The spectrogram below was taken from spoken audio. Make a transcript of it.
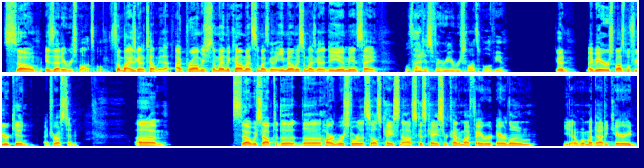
So, is that irresponsible? Somebody's going to tell me that. I promise you. Somebody in the comments, somebody's going to email me, somebody's going to DM me and say, well, that is very irresponsible of you. Good. Maybe irresponsible for your kid. I trust him. Um, so we stopped at the the hardware store that sells case knives because case are kind of my favorite heirloom. You know, what my daddy carried.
